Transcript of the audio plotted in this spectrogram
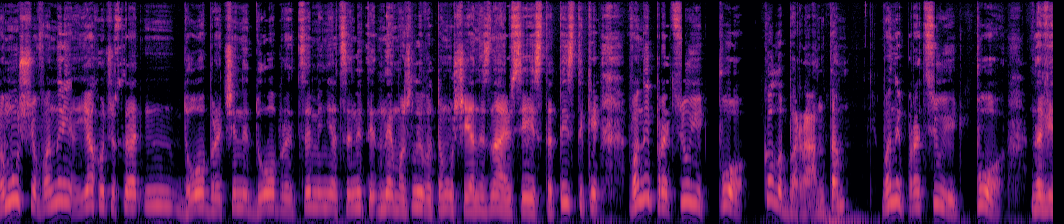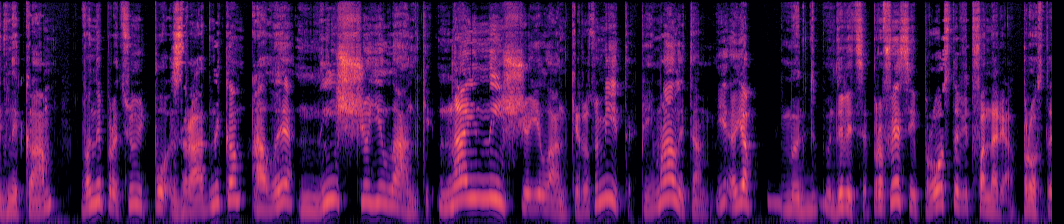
Тому що вони, я хочу сказати, добре чи не добре, це мені оцінити неможливо, тому що я не знаю всієї статистики. Вони працюють по колаборантам, вони працюють по навідникам. Вони працюють по зрадникам, але нижчої ланки, найнижчої ланки, розумієте? Піймали там. Я, я дивіться, професії просто від фонаря, просто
